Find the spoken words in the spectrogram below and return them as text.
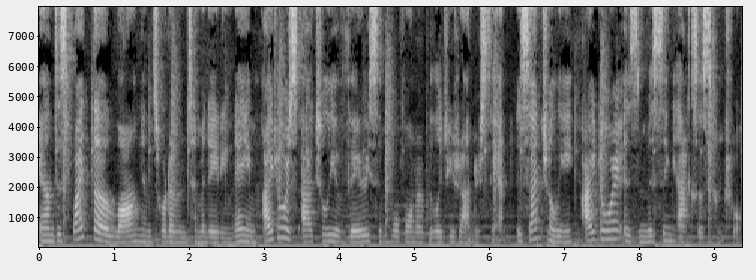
And despite the long and sort of intimidating name, IDOR is actually a very simple vulnerability to understand. Essentially, IDOR is missing access control.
